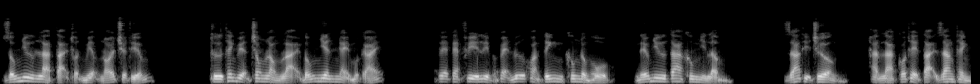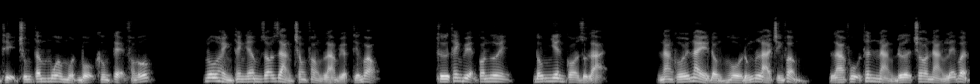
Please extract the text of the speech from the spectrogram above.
giống như là tại thuận miệng nói chuyện tiếng từ thanh viện trong lòng lại bỗng nhiên nhảy một cái. Vệ kẹt phi lịp vẹn nữ khoản tinh không đồng hồ, nếu như ta không nhìn lầm, giá thị trường hẳn là có thể tại giang thành thị trung tâm mua một bộ không tệ phong ốc. Nô hành thanh âm rõ ràng trong phòng làm việc tiếng vọng. Từ thanh viện con ngươi đông nhiên co rụt lại. Nàng khối này đồng hồ đúng là chính phẩm, là phụ thân nàng đưa cho nàng lễ vật.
